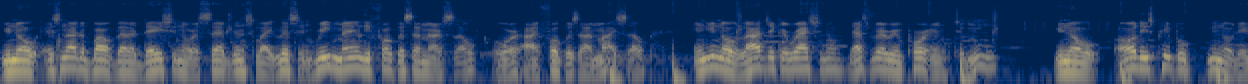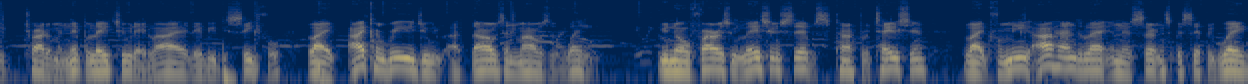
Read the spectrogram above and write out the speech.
you know, it's not about validation or acceptance. Like, listen, we mainly focus on ourselves, or I focus on myself. And, you know, logic and rational, that's very important to me. You know, all these people, you know, they try to manipulate you, they lie, they be deceitful. Like, I can read you a thousand miles away. You know, far as relationships, confrontation, like for me, i handle that in a certain specific way.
